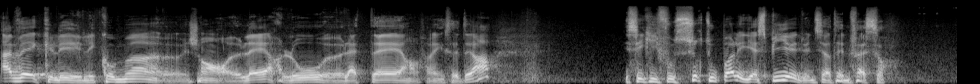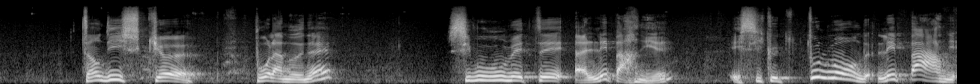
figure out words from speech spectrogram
avec les, communs, euh, genre euh, l'air, l'eau, euh, la terre, enfin, etc., c'est qu'il ne faut surtout pas les gaspiller d'une certaine façon. Tandis que pour la monnaie, si vous vous mettez à l'épargner, et si que tout le monde l'épargne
